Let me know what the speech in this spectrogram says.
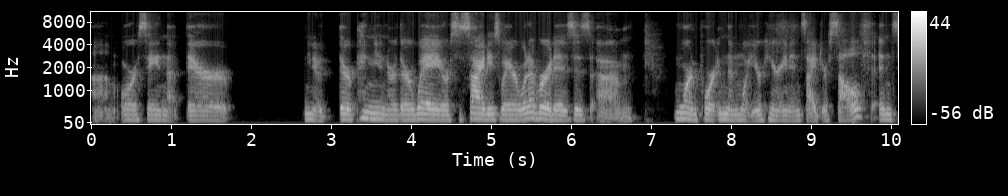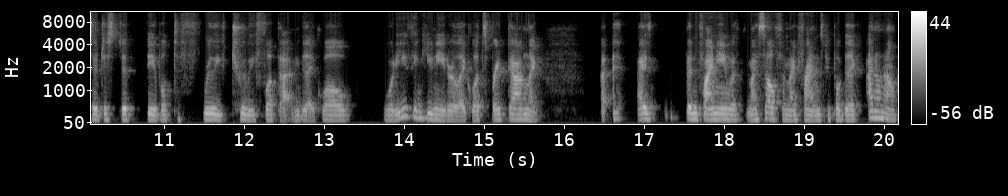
um, or saying that they're you know their opinion or their way or society's way or whatever it is is um, more important than what you're hearing inside yourself. And so just to be able to really truly flip that and be like well what do you think you need? Or like let's break down like I, i've been finding with myself and my friends people be like i don't know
